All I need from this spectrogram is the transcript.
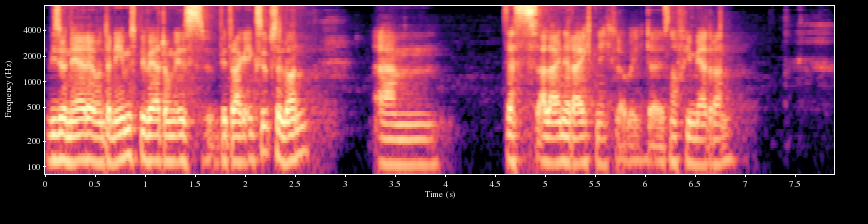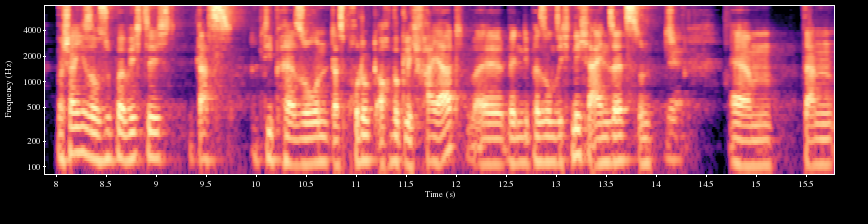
visionäre Unternehmensbewertung ist Betrag XY. Ähm, das alleine reicht nicht, glaube ich. Da ist noch viel mehr dran. Wahrscheinlich ist auch super wichtig, dass die Person das Produkt auch wirklich feiert, weil wenn die Person sich nicht einsetzt und ja. ähm, dann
